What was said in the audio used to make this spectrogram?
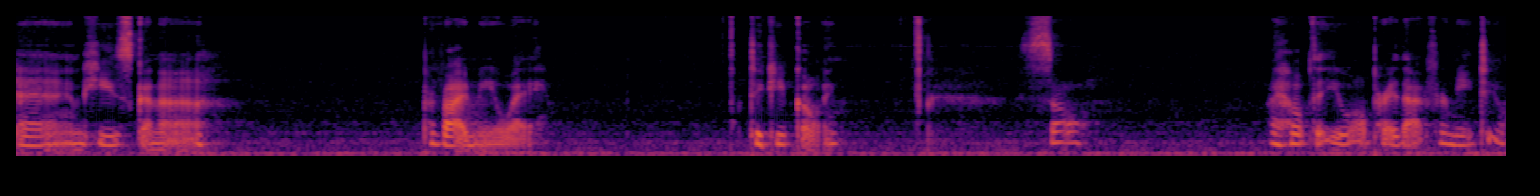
and He's going to provide me a way to keep going. So I hope that you all pray that for me too.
